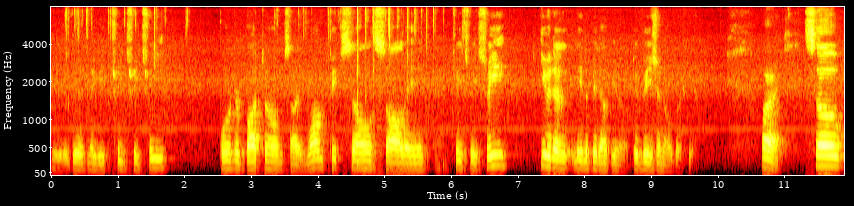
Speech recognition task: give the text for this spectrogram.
really good maybe 333 border bottom sorry one pixel solid 333 give it a little bit of you know division over here. All right so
